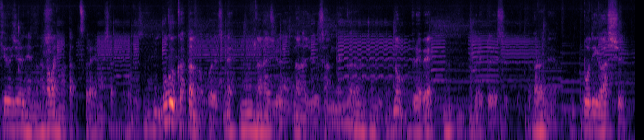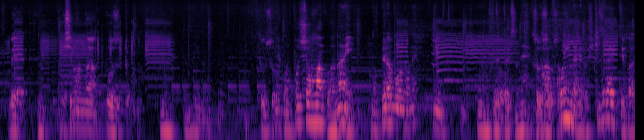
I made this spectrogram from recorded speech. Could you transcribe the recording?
90年の半ばにまた作られましたってことですね、僕買ったのはこれですね、うん。70 73年からのプレベブレッドですだからね、ボディがアッシュで指板がローズットかな、そうそう、ね、このポジションマークがないのっぺらぼうのね、うん。うん、フレットですね。そうそうかっこいいんだけど弾きづらいっていうか弾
